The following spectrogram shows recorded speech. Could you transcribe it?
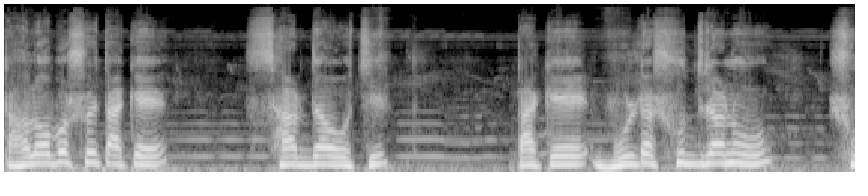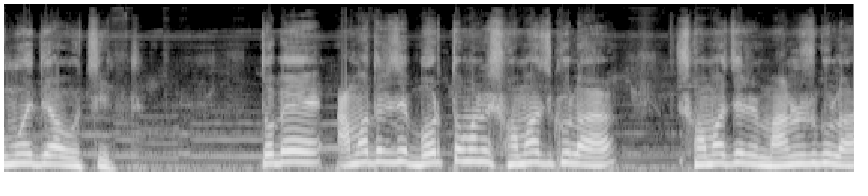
তাহলে অবশ্যই তাকে ছাড় দেওয়া উচিত। তাকে ভুলটা শুধরানো সময় দেওয়া উচিত। তবে আমাদের যে বর্তমানে সমাজগুলা, সমাজের মানুষগুলা,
